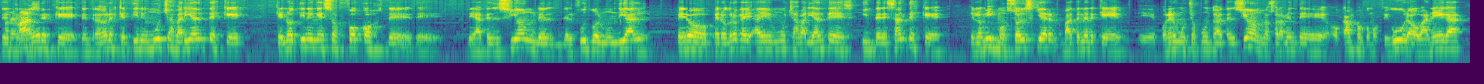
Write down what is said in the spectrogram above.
de, entrenadores que, de entrenadores que tienen muchas variantes, que, que no tienen esos focos de, atención del, fútbol mundial, pero, pero creo que hay, muchas variantes interesantes que, que, lo mismo, Solskjaer va a tener que eh, poner muchos puntos de atención, no solamente Ocampo como figura o Vanega,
